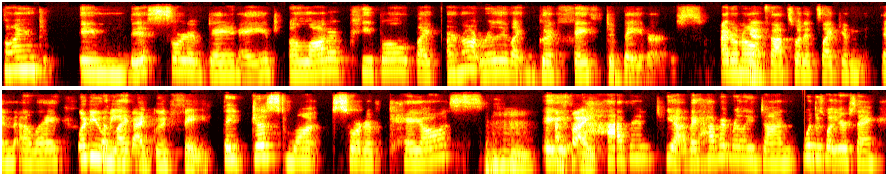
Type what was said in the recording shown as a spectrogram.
find in this sort of day and age, a lot of people like are not really like good faith debaters. I don't know yeah. if that's what it's like in in LA. What do you mean like, by good faith? They just want sort of chaos. Mm-hmm. They haven't, yeah, they haven't really done, which is what you're saying.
